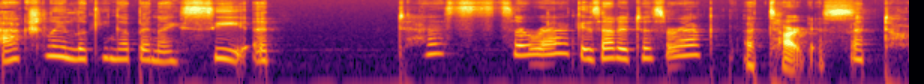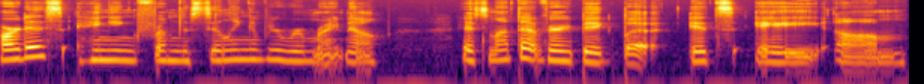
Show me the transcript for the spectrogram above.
actually looking up and I see a tesseract. Is that a tesseract? A TARDIS. A TARDIS hanging from the ceiling of your room right now. It's not that very big, but it's a um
